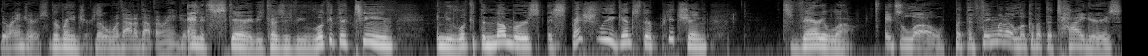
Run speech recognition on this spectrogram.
The Rangers. The Rangers. They're without a doubt the Rangers. And it's scary because if you look at their team and you look at the numbers, especially against their pitching, it's very low. It's low. But the thing when I look up at the Tigers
